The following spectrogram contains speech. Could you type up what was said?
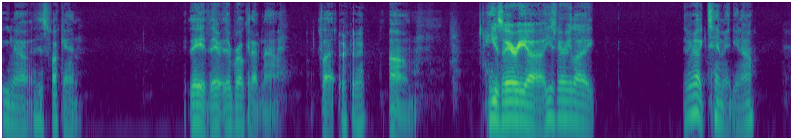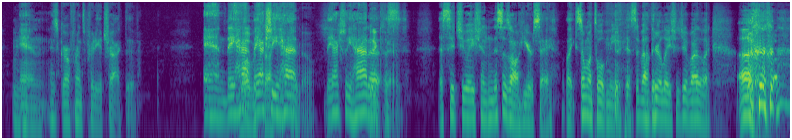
you know his fucking they they're they're broken up now. But okay. um he's very uh he's very like very like timid you know? Mhm. and his girlfriend's pretty attractive and they had Love they actually had females. they actually had a, a a situation this is all hearsay like someone told me this about the relationship by the way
